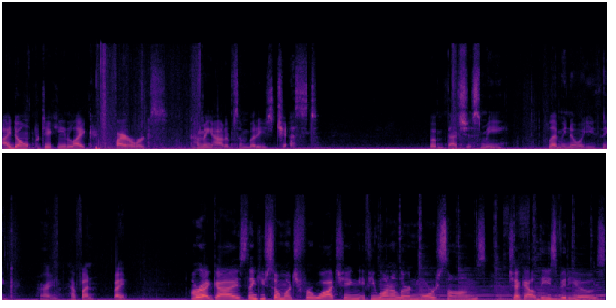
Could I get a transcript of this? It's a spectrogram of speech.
I don't particularly like fireworks coming out of somebody's chest. But that's just me. Let me know what you think. All right, have fun. Bye. All right, guys, thank you so much for watching. If you want to learn more songs, check out these videos.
